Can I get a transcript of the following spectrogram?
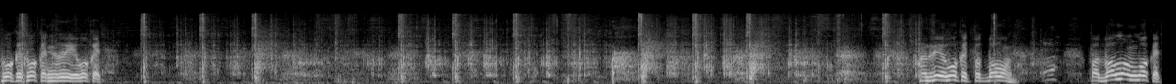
Локоть, локоть, Андрей, локоть. Андрей, локоть под баллон. Что? Под баллон локоть.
